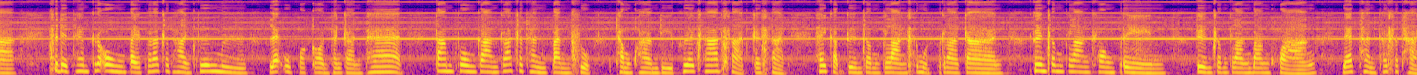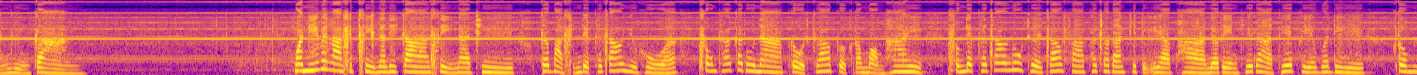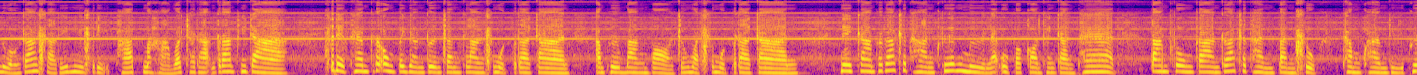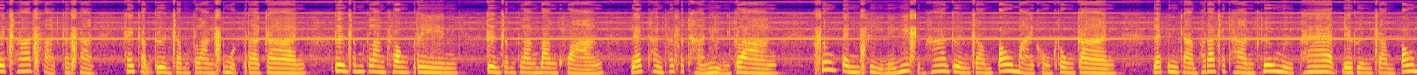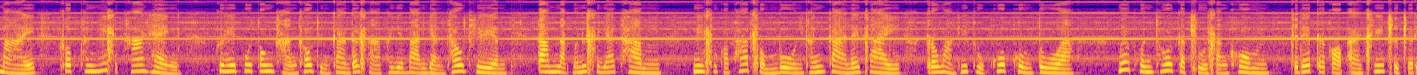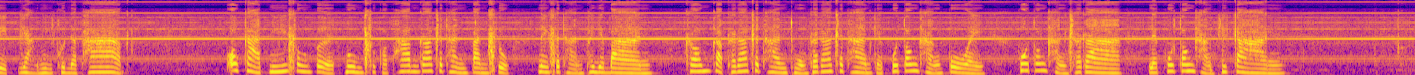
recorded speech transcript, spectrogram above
เสด็จแทนพระองค์ไปพระราชทานเครื่องมือ และอุปกรณ์ทางการแพทย์ ตามโครงการราชทันปันสุขทำความดีเพื่อชาติศาสตร์กษัตริย์ ให้กับเรือนจำกลางสมุทรปราการ เรือนจำกลางคลองเปรมเรือนจำกลางบางขวาง และทันทสถานหญิงกลาง วันนี้เวลา 14 นาฬิกา 4 นาที พระบาทสมเด็จพระเจ้าอยู่หัว ทรงพระกรุณาโปรดเกล้าโปรดกระหม่อมให้ สมเด็จพระเจ้าลูกเธอเจ้าฟ้าพระชรกิติยาภานเรนทิราเทพยวดี กรมหลวงราชสารินีสิริพัฒน์มหาวชระราชธิดา เสด็จแทนพระองค์ไปยังเรือนจำกลางสมุทรปราการอำเภอบางบ่อ จังหวัดสมุทรปราการ ในการพระราชทานเครื่องมือและอุปกรณ์ทางการแพทย์ ตามโครงการราชทันปันสุขทำความดีเพื่อชาติศาสตร์กษัตริย์ ให้กับเรือนจำกลางสมุทรปราการ เรือนจำกลางคลองเปรม เรือนจำกลางบางขวาง และทันทสถานหญิงกลาง ซึ่งเป็น 4 ใน 25 เรือนจำเป้าหมายของโครงการ และเป็นการพระราชทานเครื่องมือแพทย์ในเรือนจำเป้าหมาย ครบทั้ง 25 แห่ง พื่อให้ผู้ต้องขังเข้าถึงการรักษาพยาบาลอย่างเท่าเทียม ตามหลักมนุษยธรรม มีสุขภาพสมบูรณ์ทั้งกายและใจ ระหว่างที่ถูกควบคุมตัว เมื่อพ้นโทษกลับสู่สังคม จะได้ประกอบอาชีพสุจริตอย่างมีคุณภาพ โอกาสนี้ทรงเปิดมุมสุขภาพราชทันปันสุขในสถานพยาบาล พร้อมกับพระราชทานถุงพระราชทานแก่ผู้ต้องขังป่วย ผู้ต้องขังชรา และผู้ต้องขังพิการ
